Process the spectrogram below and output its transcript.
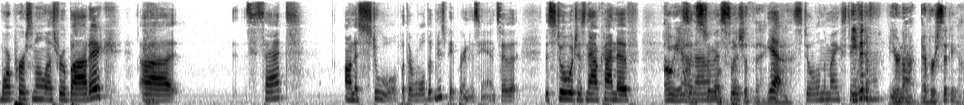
more personal, less robotic. Uh, sat on a stool with a rolled up newspaper in his hand. So that the stool, which is now kind of Oh yeah, the stool is such with- a thing. Yeah, Yeah. stool and the mic stand. Even if you're not ever sitting on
